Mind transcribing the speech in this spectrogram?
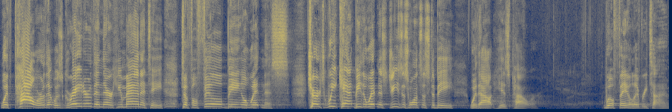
with power that was greater than their humanity to fulfill being a witness. Church, we can't be the witness Jesus wants us to be without His power. We'll fail every time.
